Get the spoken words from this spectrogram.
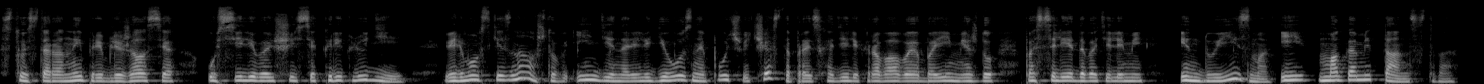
С той стороны приближался усиливающийся крик людей. Вельмовский знал, что в Индии на религиозной почве часто происходили кровавые бои между последователями индуизма и магометанства,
